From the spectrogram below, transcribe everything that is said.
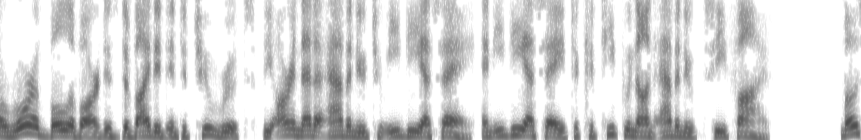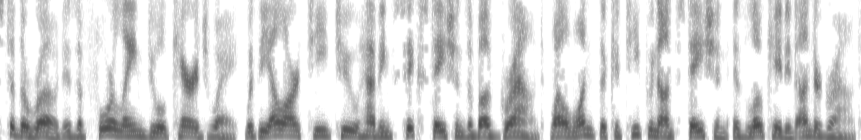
Aurora Boulevard is divided into two routes, the Araneta Avenue to EDSA, and EDSA to Katipunan Avenue, C5. Most of the road is a four-lane dual carriageway, with the LRT-2 having six stations above ground, while one, the Katipunan station, is located underground.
